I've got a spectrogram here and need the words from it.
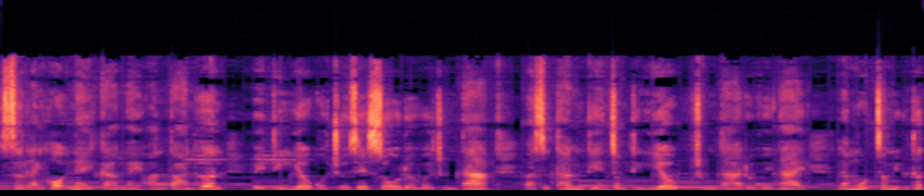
Sự lãnh hội này càng ngày hoàn toàn hơn về tình yêu của Chúa Giêsu đối với chúng ta và sự thăng tiến trong tình yêu của chúng ta đối với Ngài là một trong những thước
